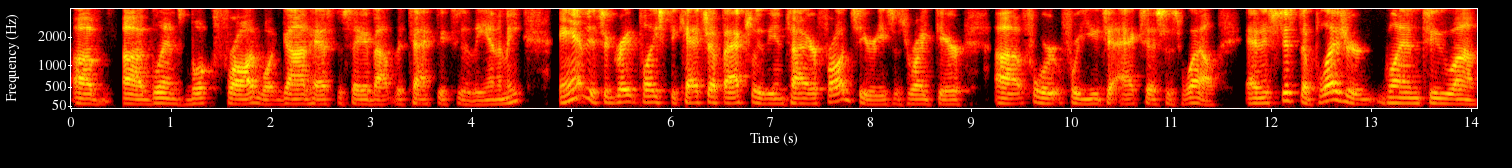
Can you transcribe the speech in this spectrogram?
of uh, Glenn's book, Fraud What God Has to Say About the Tactics of the Enemy. And it's a great place to catch up. Actually, the entire fraud series is right there uh, for, for you to access as well. And it's just a pleasure, Glenn, to uh,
